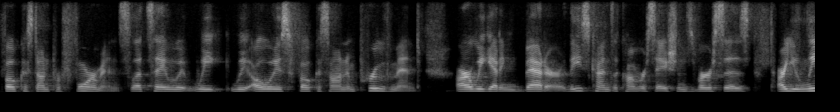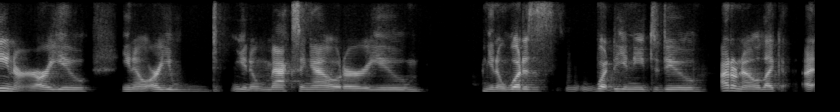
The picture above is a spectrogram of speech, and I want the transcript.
focused on performance. Let's say we, we we always focus on improvement. Are we getting better? These kinds of conversations versus are you leaner? Are you you know are you you know maxing out? Or are you you know what is what do you need to do? I don't know like i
